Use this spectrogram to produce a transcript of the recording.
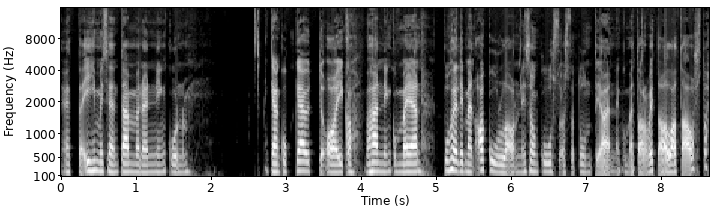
että ihmisen tämmöinen niin kuin, ikään kuin käyttöaika, vähän niin kuin meidän puhelimen akulla on, niin se on 16 tuntia ennen kuin me tarvitaan latausta.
